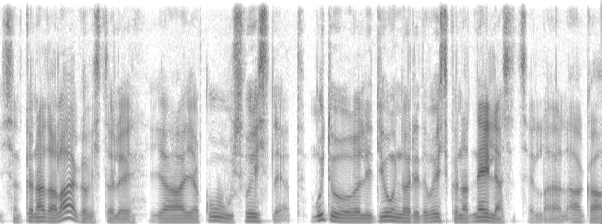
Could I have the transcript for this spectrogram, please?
issand, ka nädal aega vist oli, ja, ja kuus võistlejat. muidu olid juunioride võistkonnad neljased sel ajal, aga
